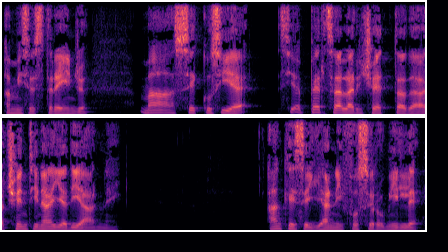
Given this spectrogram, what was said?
ammise Strange, ma se così è, si è persa la ricetta da centinaia di anni. Anche se gli anni fossero mille,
